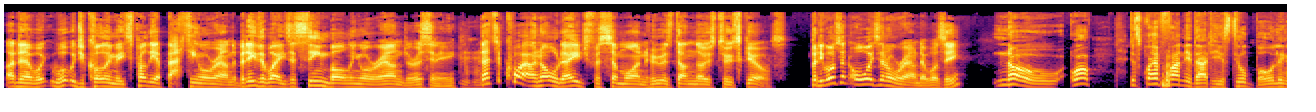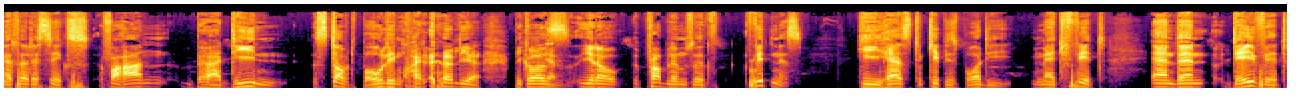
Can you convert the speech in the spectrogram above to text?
I don't know, what, what would you call him? He's probably a batting all rounder, but either way, he's a seam bowling all rounder, isn't he? Mm-hmm. That's a quite an old age for someone who has done those two skills. But he wasn't always an all rounder, was he? No. Well, it's quite funny that he's still bowling at 36. Farhan Behardien stopped bowling quite earlier because, yep. you know, the problems with fitness. He has to keep his body match fit. And then David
